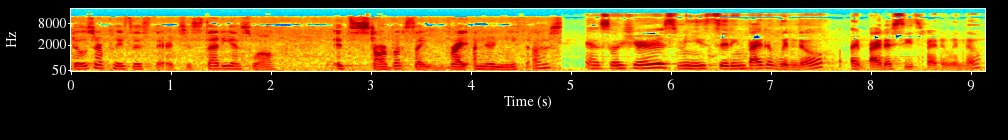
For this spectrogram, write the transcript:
Those are places there to study as well. It's Starbucks like right underneath us. And so here is me sitting by the window, like by the seats by the window.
